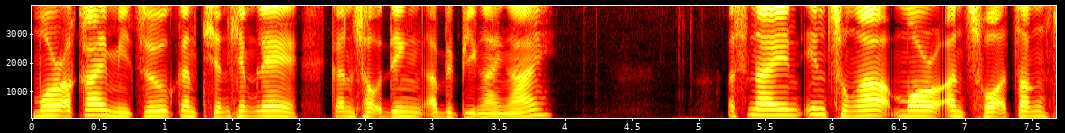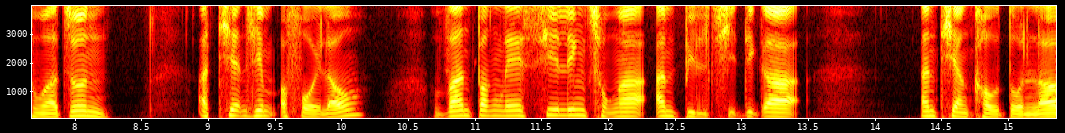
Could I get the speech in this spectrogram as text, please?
mor akai mi chu kan thian hlim le kan hlau ding abipi ngai ngai. Asnain in chunga mor an chwa chang hnuwa chun. A thian hlim a foi lo. Van pang le ceiling chunga an pil chi tika an thiang khau ton lo.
